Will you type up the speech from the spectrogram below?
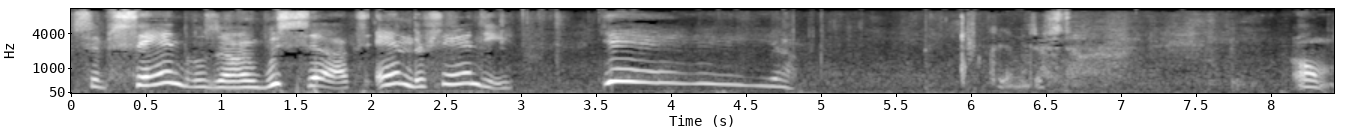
some sandals on with socks, and they're sandy. Yay! Okay, I'm just. Oh,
